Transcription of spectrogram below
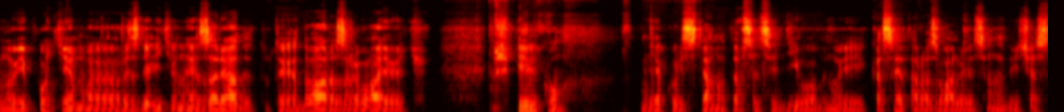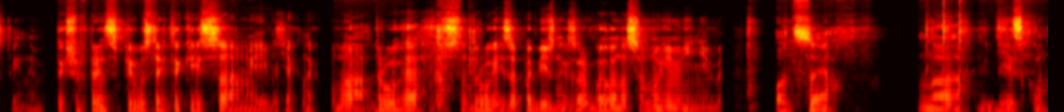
ну і потім е, розділительні заряди, тут їх два розривають шпільку, в яку все це діло. Ну і касета розвалюється на дві частини. Так що, в принципі, устрій такий самий, як на А, друге, другий запобіжник зробили на самої міні. Оце на диску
